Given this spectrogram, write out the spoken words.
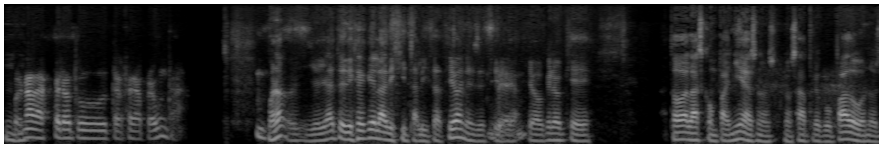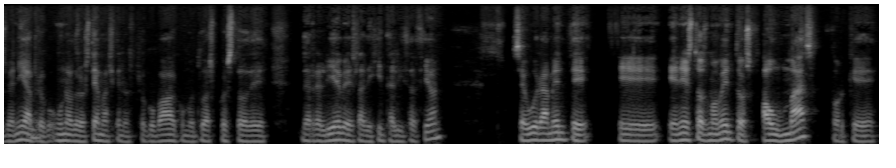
Pues nada, espero tu tercera pregunta. Bueno, yo ya te dije que la digitalización, es decir, yo creo que todas las compañías nos, ha preocupado o nos venía, uno de los temas que nos preocupaba, como tú has puesto de, relieve, es la digitalización. Seguramente eh, en estos momentos aún más, porque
